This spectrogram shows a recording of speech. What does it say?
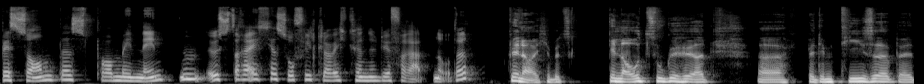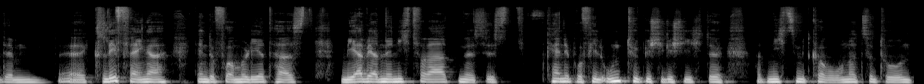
besonders prominenten Österreicher. So viel, glaube ich, können wir verraten, oder? Genau, ich habe jetzt genau zugehört äh, bei dem Teaser, bei dem äh, Cliffhanger, den du formuliert hast. Mehr werden wir nicht verraten. Es ist keine profiluntypische Geschichte, hat nichts mit Corona zu tun,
